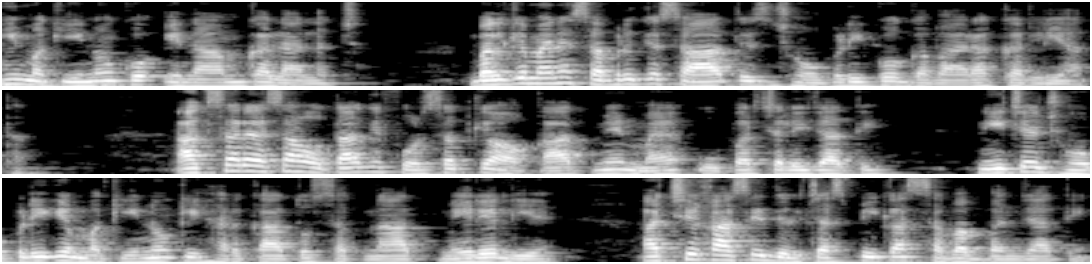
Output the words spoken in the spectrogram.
ہی مکینوں کو انعام کا لالچ، بلکہ میں نے صبر کے ساتھ اس جھوپڑی کو گوارا کر لیا تھا۔ اکثر ایسا ہوتا کہ فرصت کے اوقات میں میں اوپر چلی جاتی، نیچے جھوپڑی کے مکینوں کی حرکات و سکنات میرے لیے اچھی خاصی دلچسپی کا سبب بن جاتی۔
